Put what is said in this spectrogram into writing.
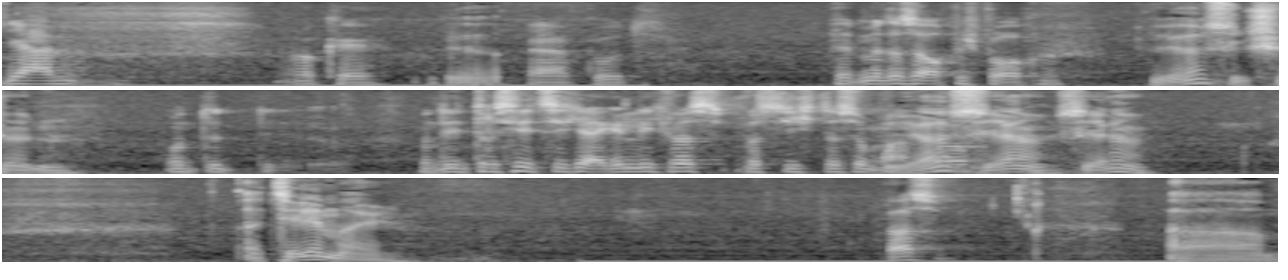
Ja, okay. Ja, Ja, gut. Hätten wir das auch besprochen. ja sind schön. Und, und interessiert sich eigentlich, was, was sich da so macht? Ja, sehr, sehr. Erzähl mal. Was? Ähm,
